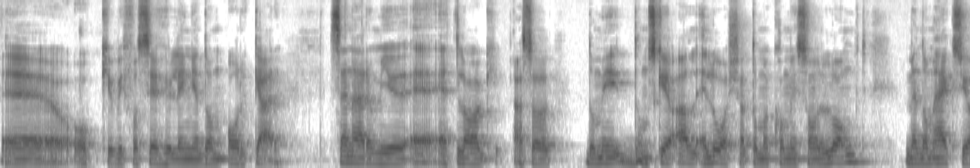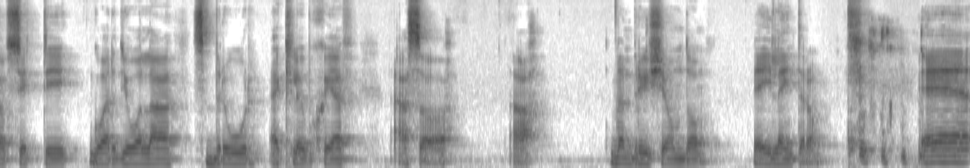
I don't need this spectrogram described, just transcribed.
Eh, och vi får se hur länge de orkar. Sen är de ju eh, ett lag, alltså de, är, de ska ju ha all eloge att de har kommit så långt. Men de ägs ju av City, Guardiolas bror är klubbchef. Alltså, ja. Vem bryr sig om dem? Jag gillar inte dem. eh,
